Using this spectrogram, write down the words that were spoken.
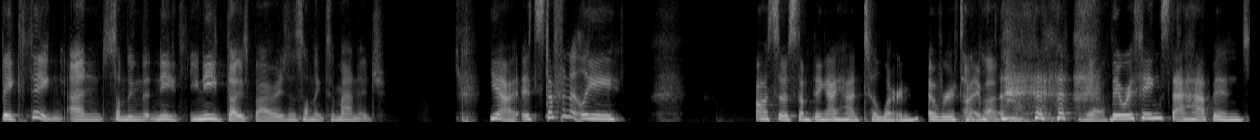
big thing and something that needs you need those barriers and something to manage. Yeah, it's definitely also something I had to learn over time. Okay. Yeah. there were things that happened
